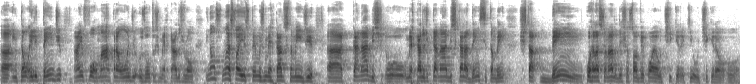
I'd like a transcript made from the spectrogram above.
Uh, então, ele tende a informar para onde os outros mercados vão. E não, não é só isso, temos mercados também de uh, cannabis, o, o mercado de cannabis canadense também está bem correlacionado. Deixa eu só ver qual é o ticker aqui. O ticker é o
